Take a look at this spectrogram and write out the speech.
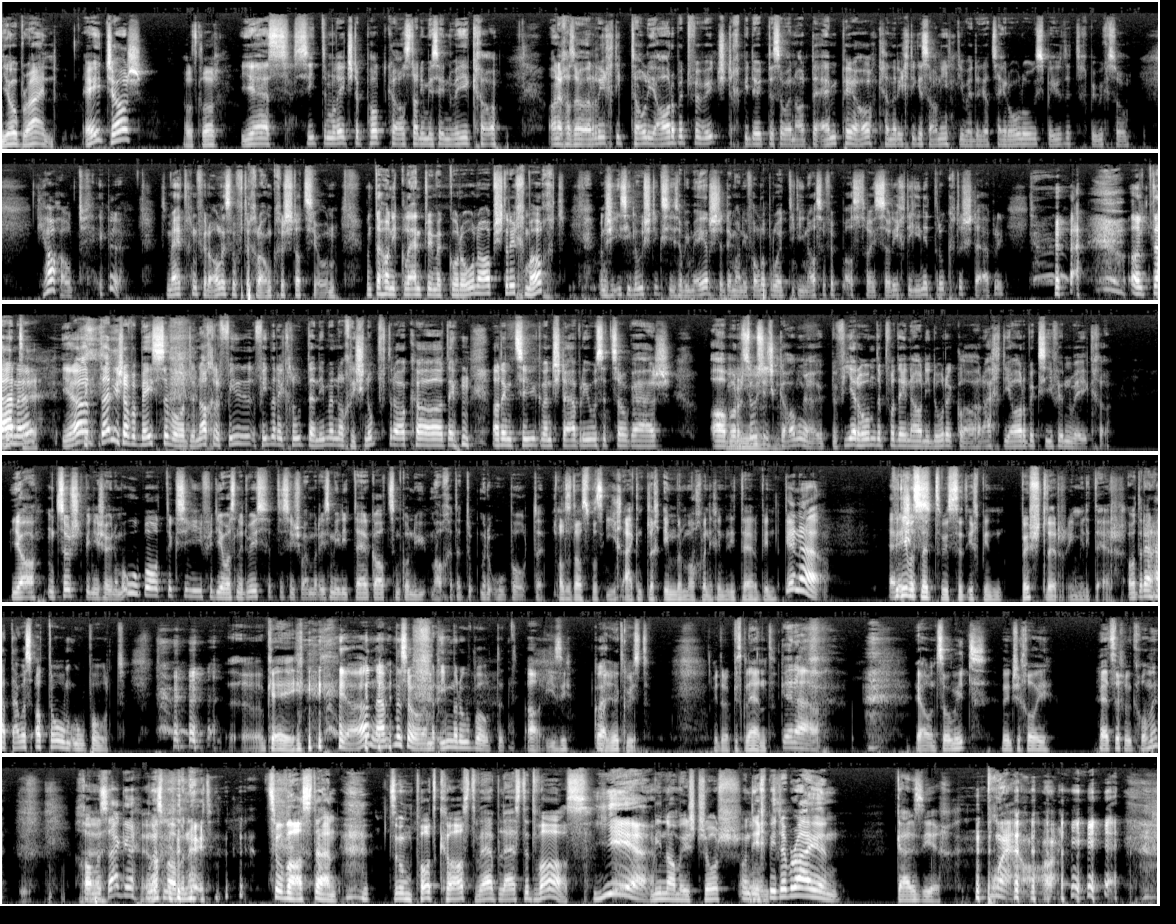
Yo, Brian. Hey Josh. Alles klar? Yes, seit dem letzten Podcast habe ich mich in Weg gehabt. Und ich habe so eine richtig tolle Arbeit verwünscht. Ich bin dort so eine Art MPA, keine richtige Sani, die werden ja Rolo ausgebildet. Ich bin wirklich so, ja halt, eben, das Mädchen für alles auf der Krankenstation. Und dann habe ich gelernt, wie man Corona-Abstrich macht. Und es war easy lustig. So beim ersten, dem habe ich voller Blut in die Nase verpasst, habe ich so richtig reingedrückt, das Stäbchen. und dann, äh, ja, dann ist aber besser geworden. Nachher viel, viele Rekruten haben immer noch ein bisschen Schnupf dran an dem, an dem Zeug, wenn du Stäbchen rausgezogen hast. Aber mm. sonst ist es gegangen. Etwa 400 von denen habe ich durchgelassen. Rechte Arbeit für einen Weg. Ja, und sonst bin ich schön am U-Booten Für die, die es nicht wissen, das ist, wenn man ins Militär geht, um nichts zu machen, dann tut man U-Booten. Also das, was ich eigentlich immer mache, wenn ich im Militär bin. Genau. Er Für die, die es nicht wissen, ich bin Böstler im Militär. Oder er hat auch ein Atom-U-Boot. Äh, okay. ja, nennt man so, wenn man immer U-Bootet. Ah, easy. Gut. Habe ich nicht gewusst. Wieder etwas gelernt. Genau. Ja, und somit wünsche ich euch herzlich willkommen. Kann äh, man sagen, ja. muss man aber nicht. Zu was denn? Zum Podcast Wer blästet was? Yeah! Mein Name ist Josh. Und, und ich bin der Brian. Geil Sieg.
